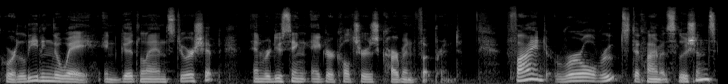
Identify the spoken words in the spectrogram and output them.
who are leading the way in good land stewardship and reducing agriculture's carbon footprint. Find rural roots to climate solutions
